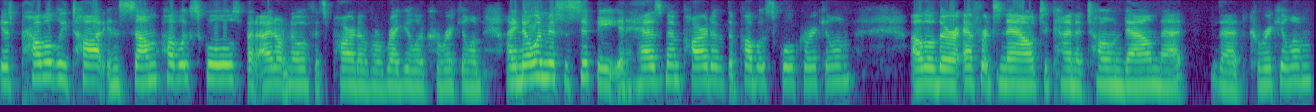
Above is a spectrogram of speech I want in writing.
is probably taught in some public schools, but I don't know if it's part of a regular curriculum. I know in Mississippi, it has been part of the public school curriculum although there are efforts now to kind of tone down that that curriculum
